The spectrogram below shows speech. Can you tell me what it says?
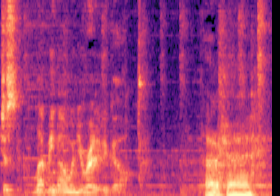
Just let me know when you're ready to go. Okay.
